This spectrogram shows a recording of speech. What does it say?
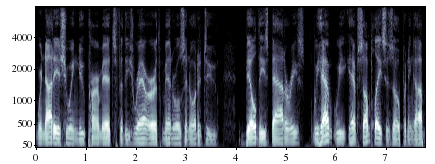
we're not issuing new permits for these rare earth minerals in order to build these batteries. We have we have some places opening up,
